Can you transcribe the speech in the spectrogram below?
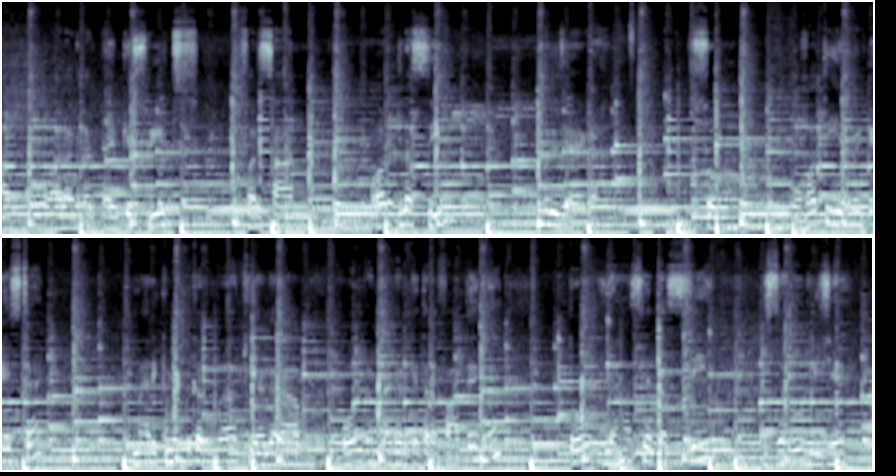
आपको अलग अलग टाइप के स्वीट्स फरसान और लस्सी मिल जाएगा। सो so, बहुत ही यमी टेस्ट है। मैं रिकमेंड करूँगा कि अगर आप ओल्ड घंटा घर की तरफ़ आते हैं तो यहाँ से लस्सी ज़रूर लीजिए।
